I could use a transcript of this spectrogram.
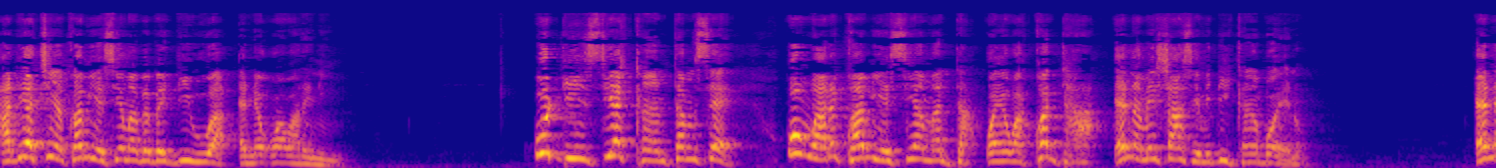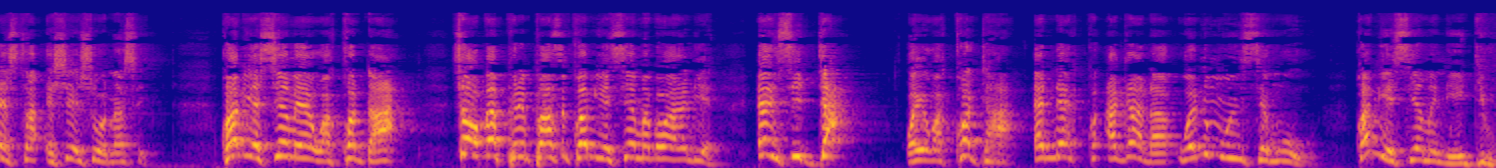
ade akye akwam yesie ma bebe diw a ene waware ni udi nsie kantam se wo ware kwam yesie ma da wo ye wakwada ena me sha se me di kan boy no. Ene sta e she show na se. Kwam yesie ma ye wakwada se wo be prepare se kwam yesie ma ba ware de ensi da wo ye wakwada ene agrada wanum nsem wo kwam yesie ma na ediw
